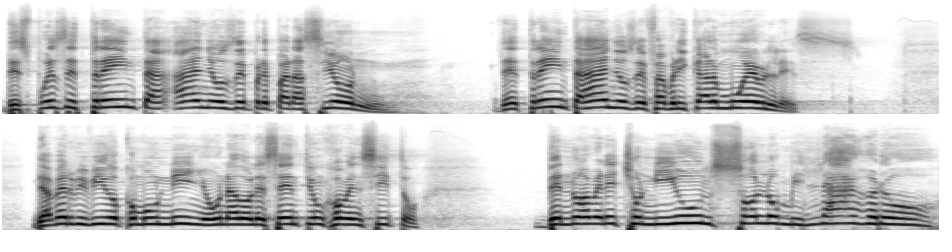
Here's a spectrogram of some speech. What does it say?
Después de 30 años de preparación, de 30 años de fabricar muebles, de haber vivido como un niño, un adolescente, un jovencito, de no haber hecho ni un solo milagro.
